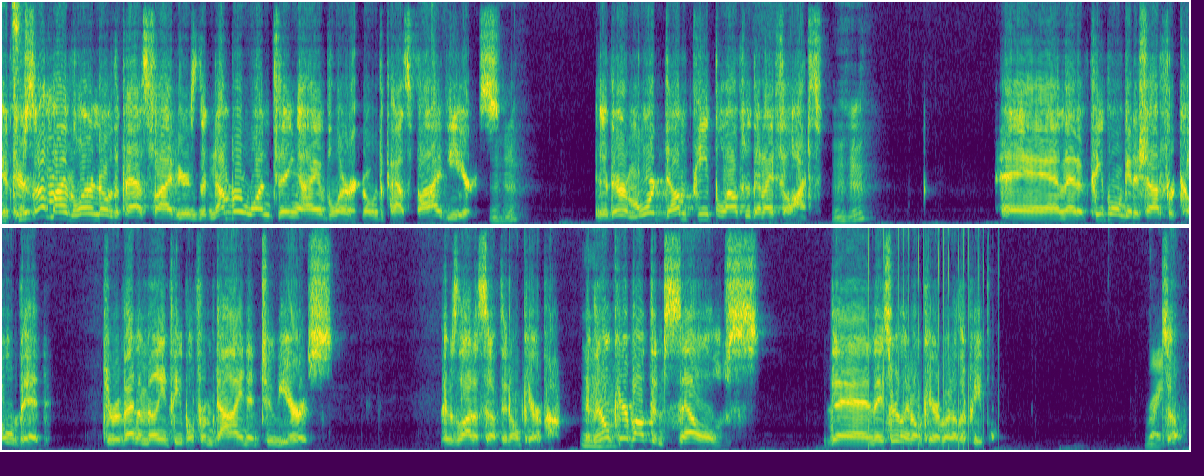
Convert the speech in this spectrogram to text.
if there's something I've learned over the past five years, the number one thing I have learned over the past five years is that there are more dumb people out there than I thought. Mhm. And that if people don't get a shot for COVID to prevent a million people from dying in two years, there's a lot of stuff they don't care about. If they don't care about themselves, then they certainly don't care about other people. Right. So,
